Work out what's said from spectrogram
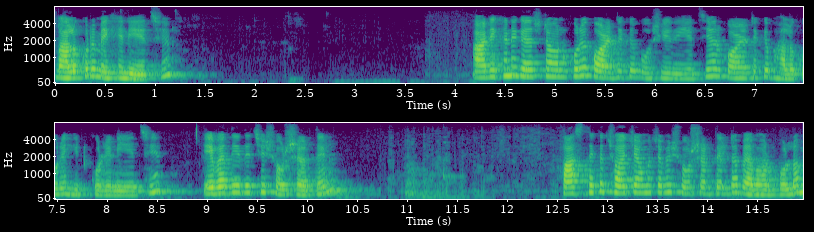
ভালো করে মেখে নিয়েছে। আর এখানে গ্যাসটা অন করে কড়াইটাকে বসিয়ে দিয়েছি আর কড়াইটাকে ভালো করে হিট করে নিয়েছি। এবার দিয়ে দিচ্ছি সর্ষের তেল। পাঁচ থেকে ছয় চামচ আমি সর্ষের তেলটা ব্যবহার করলাম।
